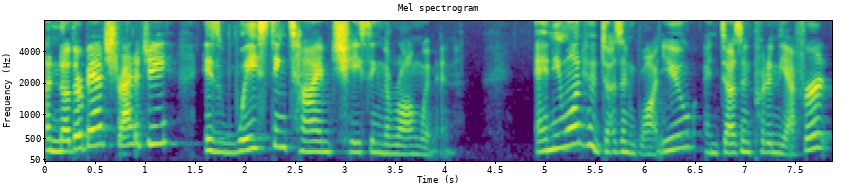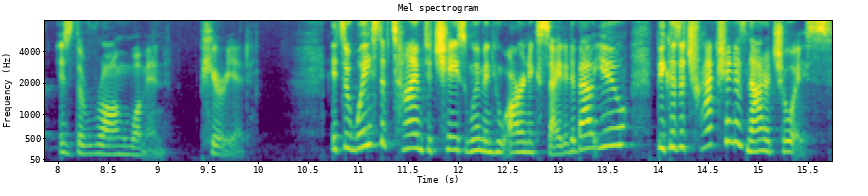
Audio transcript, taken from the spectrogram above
Another bad strategy is wasting time chasing the wrong women. Anyone who doesn't want you and doesn't put in the effort is the wrong woman, period. It's a waste of time to chase women who aren't excited about you because attraction is not a choice.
